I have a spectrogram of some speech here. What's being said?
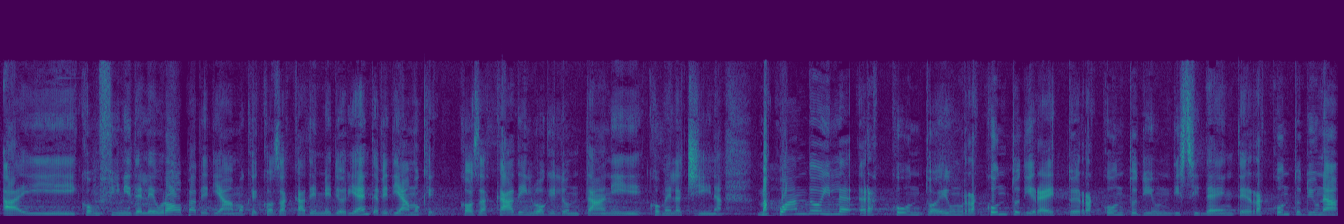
ai confini dell'Europa, vediamo che cosa accade in Medio Oriente, vediamo che cosa accade in luoghi lontani come la Cina. Ma quando il racconto è un racconto diretto, il racconto di un dissidente, il racconto di una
